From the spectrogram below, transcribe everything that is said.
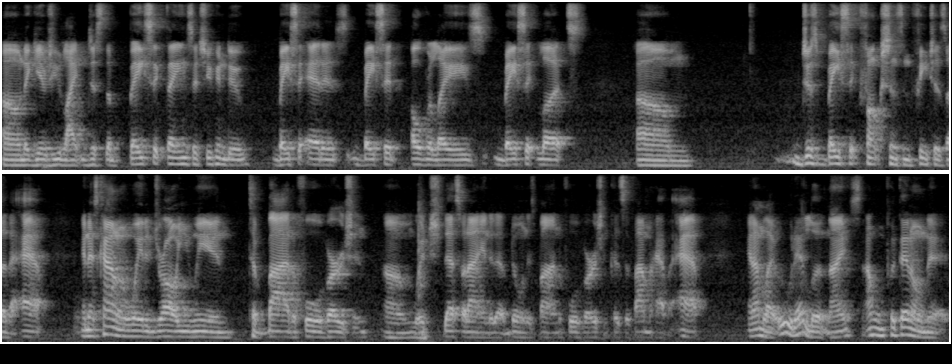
Um, that gives you like just the basic things that you can do, basic edits, basic overlays, basic LUTs, um, just basic functions and features of the app. And that's kind of a way to draw you in to buy the full version, um, which that's what I ended up doing is buying the full version. Because if I'm gonna have an app and I'm like, ooh, that look nice, I'm gonna put that on there.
